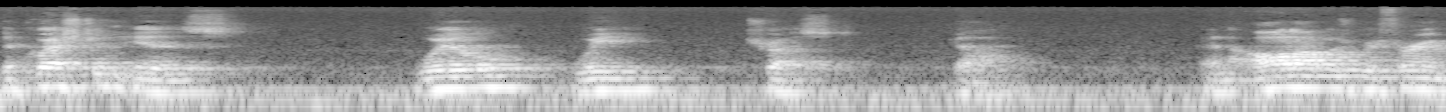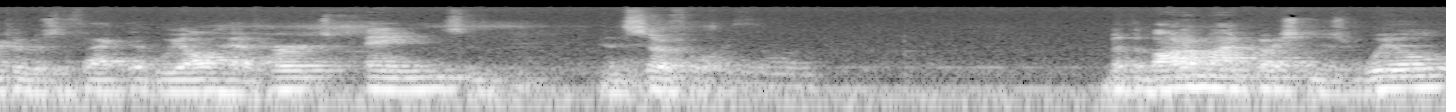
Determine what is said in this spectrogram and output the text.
the question is, will we trust God? And all I was referring to was the fact that we all have hurts, pains, and, and so forth. But the bottom line question is, will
